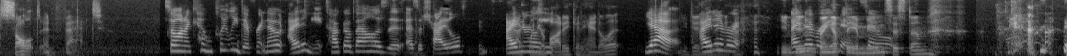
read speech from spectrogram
salt and fat. So on a completely different note, I didn't eat Taco Bell as a as a child. I Back didn't really your eat. body could handle it. Yeah, You didn't I never. You didn't never bring ate up the immune so- system.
